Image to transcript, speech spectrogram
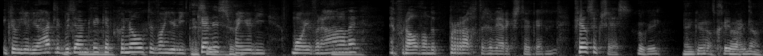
Ik wil jullie hartelijk bedanken. Ik eh, heb genoten van jullie kennis, van jullie mooie verhalen en vooral van de prachtige werkstukken. Veel succes! Oké. Dank u wel. Geen Graag gedaan.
